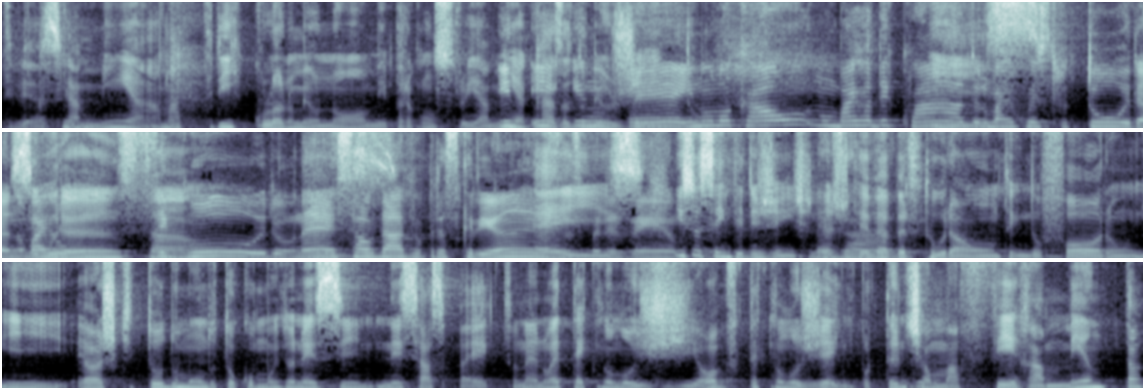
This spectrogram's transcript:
Ter, ter a minha a matrícula no meu nome para construir a minha e, casa e, do e, meu jeito. É, e num local, num bairro adequado, isso. num bairro com estrutura, num Segurança. bairro seguro, né? É saudável para as crianças, é isso. por exemplo. Isso é ser inteligente, né? Exato. A gente teve a abertura ontem do fórum e eu acho que todo mundo tocou muito nesse nesse aspecto, né? Não é tecnologia. Óbvio que tecnologia é importante, é uma ferramenta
